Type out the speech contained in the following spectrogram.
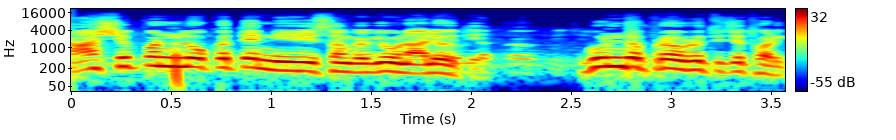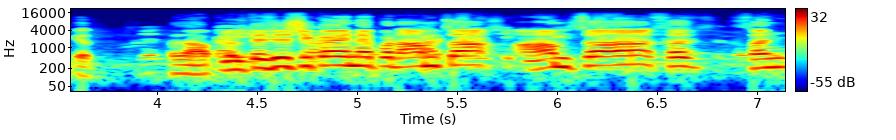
असे पण लोक त्यांनी संघ घेऊन आले होते. गुंड प्रवृत्तीचे. थोडक्यात. पण आपल्याला त्याच्याशी काय नाही पण आमचा आमचा स- सं-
